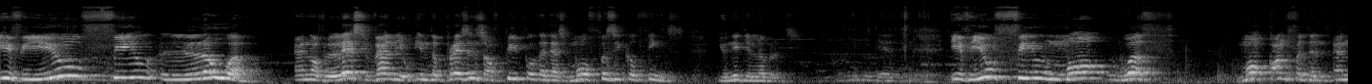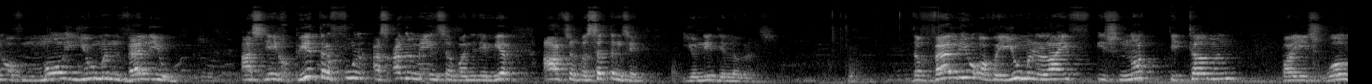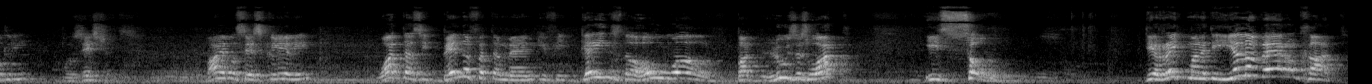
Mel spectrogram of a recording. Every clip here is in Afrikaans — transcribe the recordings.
If you feel lower and of less value in the presence of people that has more physical things, you need deliverance. If you feel more worth, more confident and of more human value, as jy beter voel as ander mense wanneer jy meer aardse besittings het, you need deliverance. The value of a human life is not determined by his worldly possessions. Bible says clearly, what does it benefit a man if he gains the whole world but loses what? His soul. Die ryk man het die hele wêreld gehad.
